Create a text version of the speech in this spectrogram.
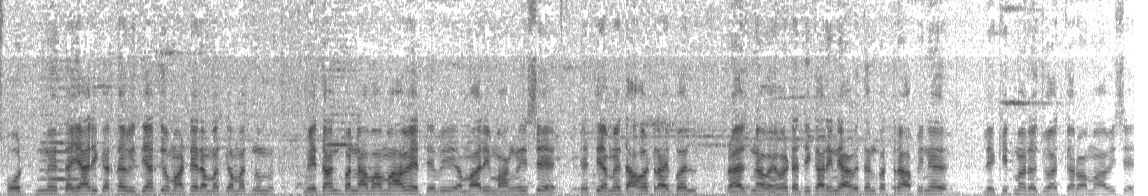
સ્પોર્ટની તૈયારી કરતા વિદ્યાર્થીઓ માટે રમતગમતનું મેદાન બનાવવામાં આવે તેવી અમારી માંગણી છે. તેથી અમે દાહોદ ટ્રાઇબલ પ્રાયોજના વહીવટ અધિકારીને આવેદનપત્ર આપીને લેખિતમાં રજૂઆત કરવામાં આવી છે.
